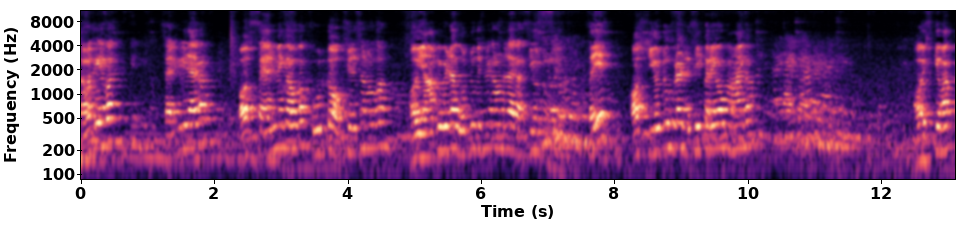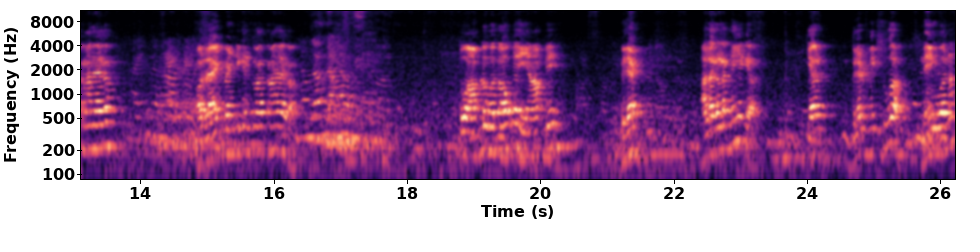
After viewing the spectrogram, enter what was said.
समझ गए बात? सेल के लिए जाएगा। और सेल में क्या होगा? फ़ूड का ऑक्सीडेशन होगा। और यहाँ पे बेटा O2 किसमें कन्वर्ट जाएगा? CO2 में सही है? और CO2 ब्लड रिसीव करेगा कहाँ आएगा? और इसके बाद कहाँ जाएगा? और राइट वेंट्रिकल के बाद कहाँ जाएगा? तो आप लोग बताओ क्या यहाँ पे ब्लड अलग अलग नहीं है क्या? क्या ब्लड मिक्स हुआ? नहीं हुआ ना?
